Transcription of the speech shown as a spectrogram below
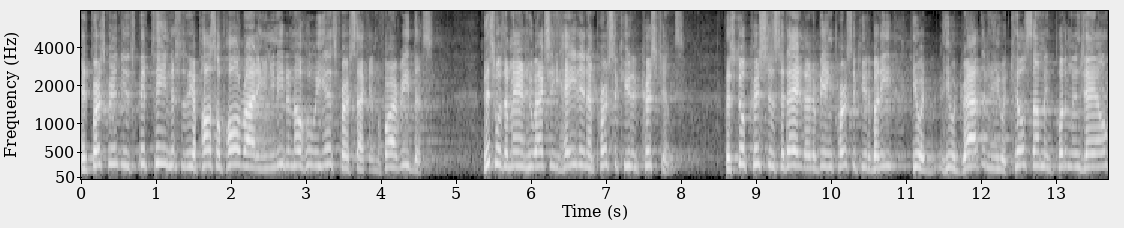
In 1 Corinthians 15, this is the Apostle Paul writing, and you need to know who he is for a second before I read this. This was a man who actually hated and persecuted Christians. There's still Christians today that are being persecuted, but he, he, would, he would grab them, he would kill some, he'd put them in jail.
